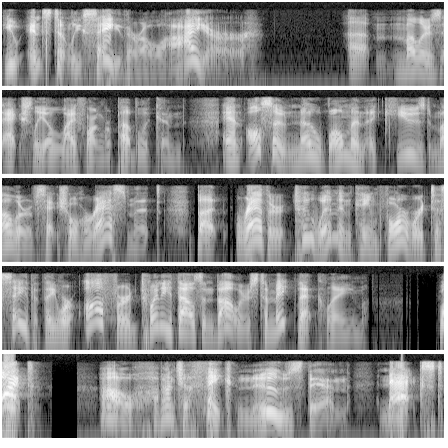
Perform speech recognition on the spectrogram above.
you instantly say they're a liar. Uh, Mueller's actually a lifelong Republican. And also, no woman accused Mueller of sexual harassment, but rather, two women came forward to say that they were offered $20,000 to make that claim. What? Oh, a bunch of fake news then. Next.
